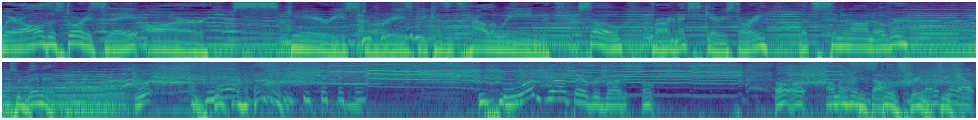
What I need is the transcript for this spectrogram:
where all the stories today are scary stories because it's Halloween. So for our next scary story, let's send it on over to Bennett. What? What's up, everybody? Oh. Oh, oh, I'll let her she's stop. still screaming. Let it Jeez. play out.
